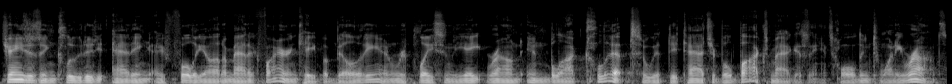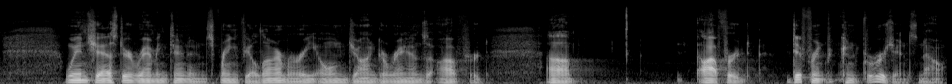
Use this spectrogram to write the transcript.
Changes included adding a fully automatic firing capability and replacing the eight round en bloc clips with detachable box magazines holding 20 rounds. Winchester, Remington, and Springfield Armory owned John Garand's offered uh, offered different conversions now.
